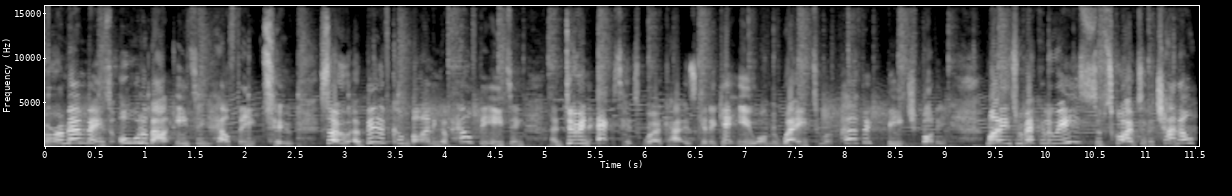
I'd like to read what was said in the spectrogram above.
But remember, it's all about eating healthy too. So a bit of combining of healthy eating and doing XHIT's workout is going to get you on the way to a perfect beach body. My name's Rebecca Louise, subscribe to the channel.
